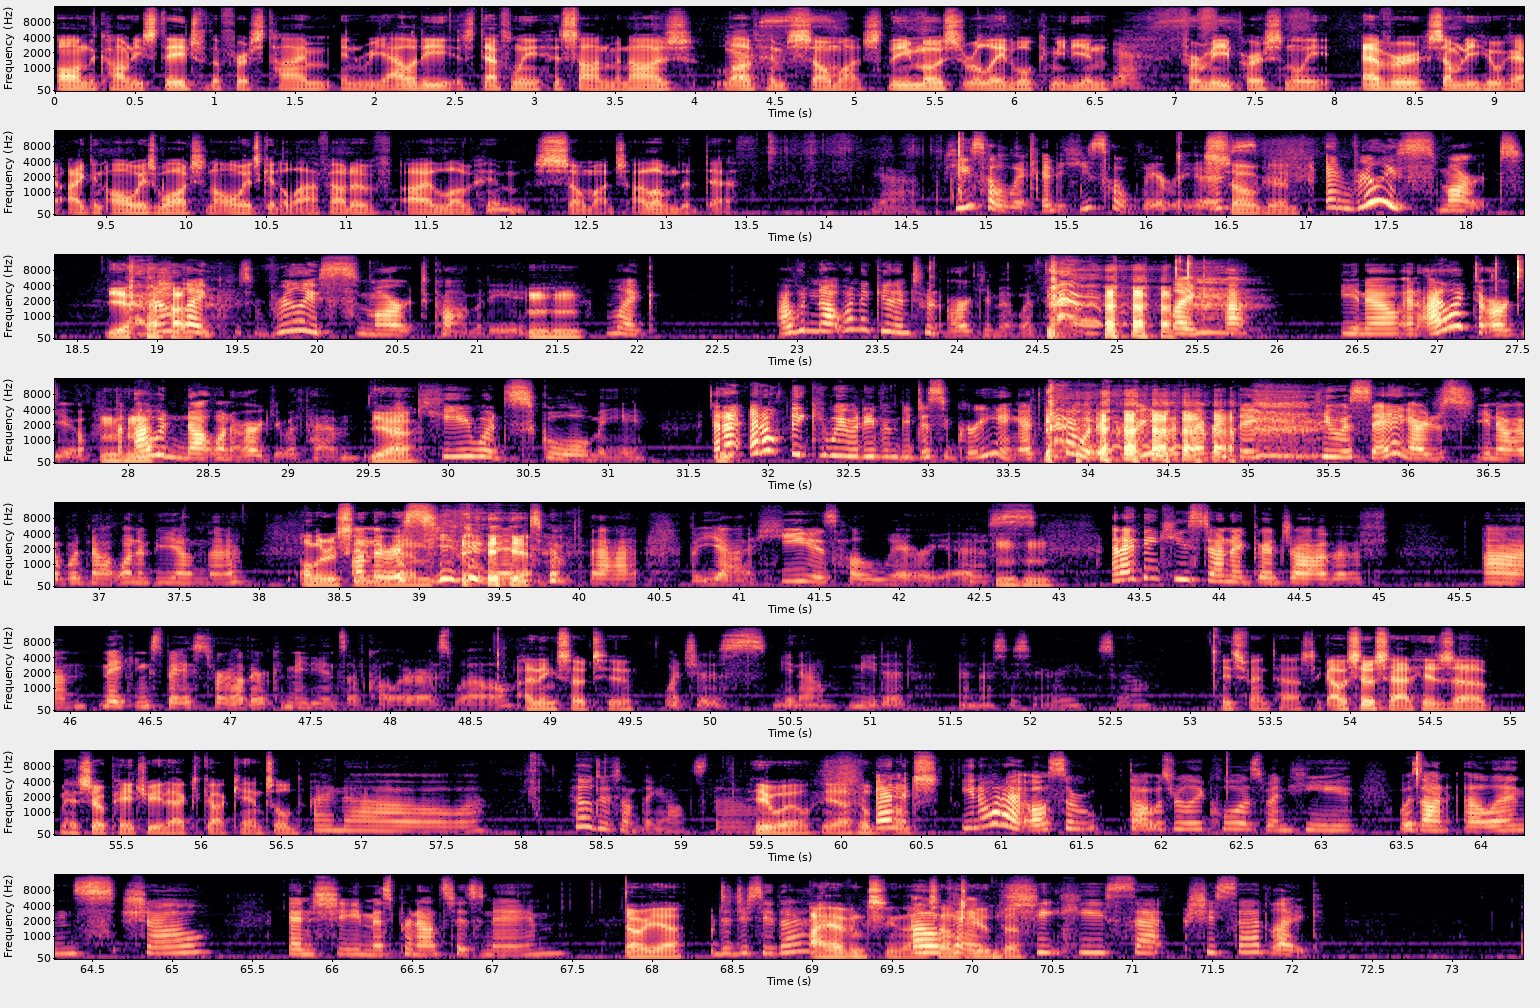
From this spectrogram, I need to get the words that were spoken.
on the comedy stage for the first time in reality. It's definitely Hasan Minhaj. Love him so much. The most relatable comedian Yes. for me personally ever. Somebody who I can always watch and always get a laugh out of. I love him so much. I love him to death. He's hilarious. And he's hilarious. So good. And really smart. Yeah. Really, like really smart comedy. mm-hmm. I'm like, I would not want to get into an argument with him. like, I, you know, and I like to argue, but I Mhm. would not want to argue with him. Yeah. Like, he would school me. And I, I don't think we would even be disagreeing. I think I would agree with everything he was saying. I just, you know, I would not want to be on the on the receiving on the end. receiving yeah. of that. But yeah, he is hilarious. hmm And I think he's done a good job of um, making space for other comedians of color as well, I think so too. which is, you know, needed and necessary. So He's fantastic. I was so sad his uh his show Patriot Act got canceled. I know. He'll do something else though. He will. Yeah, he'll And- bounce. You know what I also thought was really cool is when he was on Ellen's show and she mispronounced his name. Oh yeah. Did you see that? I haven't seen that. Sounds good though. She he said she said like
